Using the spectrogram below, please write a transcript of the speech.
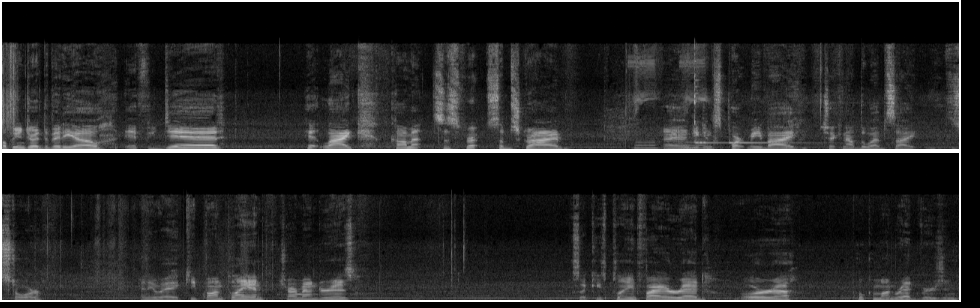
Hope you enjoyed the video. If you did, hit like, comment, subscribe, and you can support me by checking out the website, the store. Anyway, keep on playing. Charmander is. Looks like he's playing Fire Red or uh, Pokemon Red version.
